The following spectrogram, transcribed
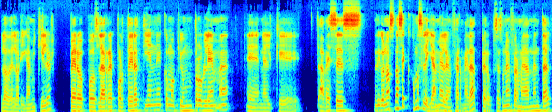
lo del origami killer. Pero pues la reportera tiene como que un problema en el que a veces, digo, no, no sé cómo se le llame a la enfermedad, pero pues es una enfermedad mental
